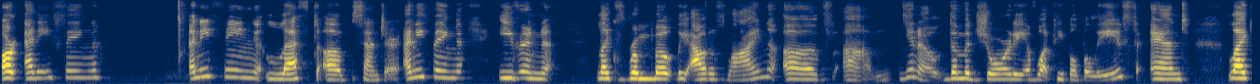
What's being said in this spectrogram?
are anything anything left of center, anything even like remotely out of line of um you know the majority of what people believe. And like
